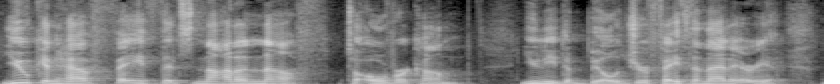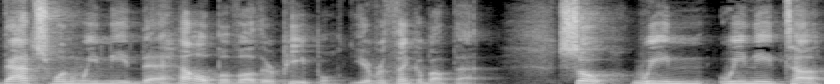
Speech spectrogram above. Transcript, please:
You can have faith that's not enough to overcome. You need to build your faith in that area. That's when we need the help of other people. You ever think about that? So we we need to.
